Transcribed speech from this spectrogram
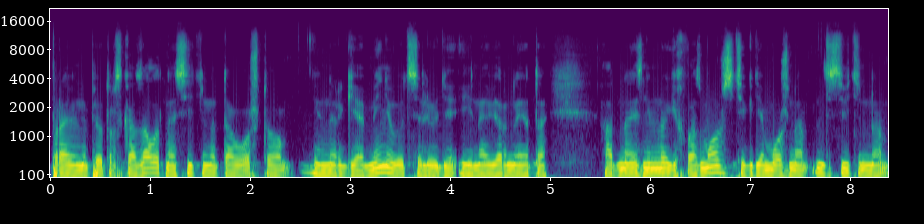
правильно Петр сказал относительно того, что энергии обмениваются люди, и, наверное, это одна из немногих возможностей, где можно действительно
